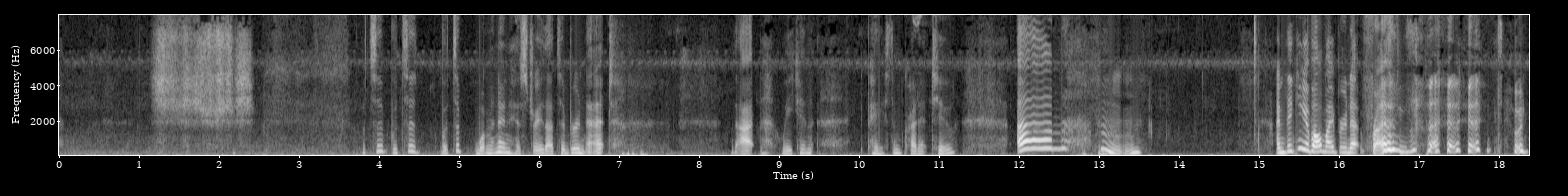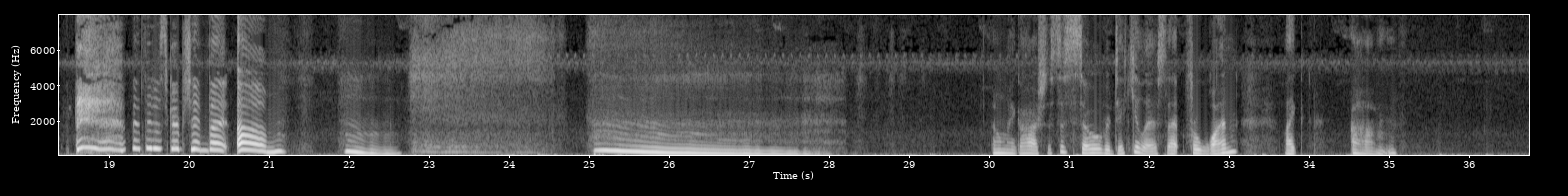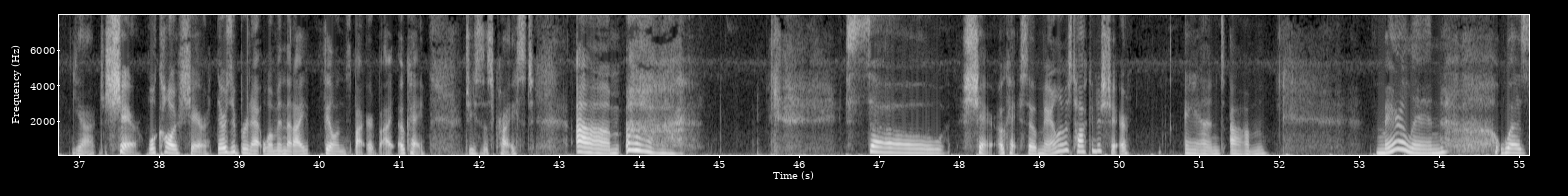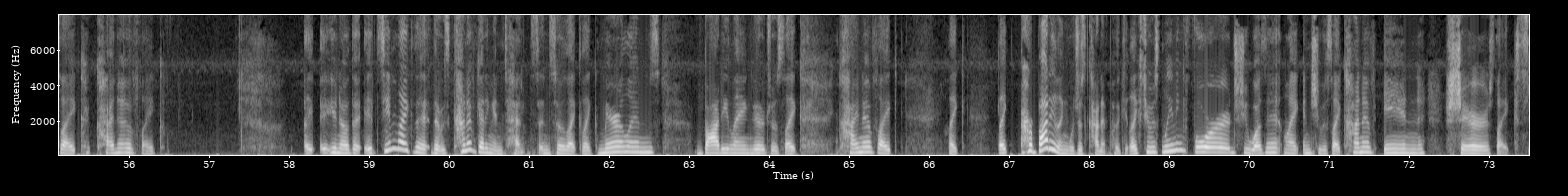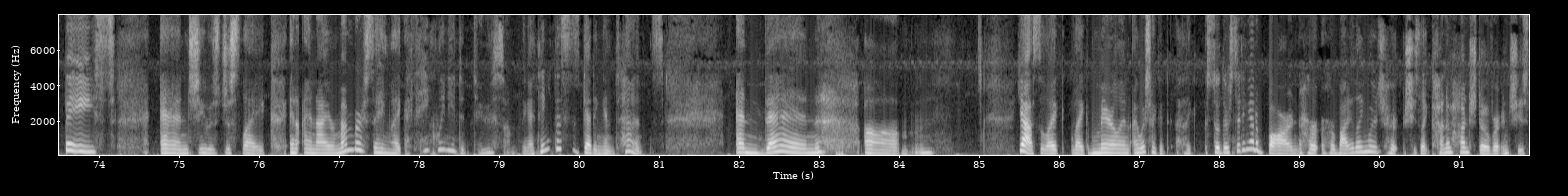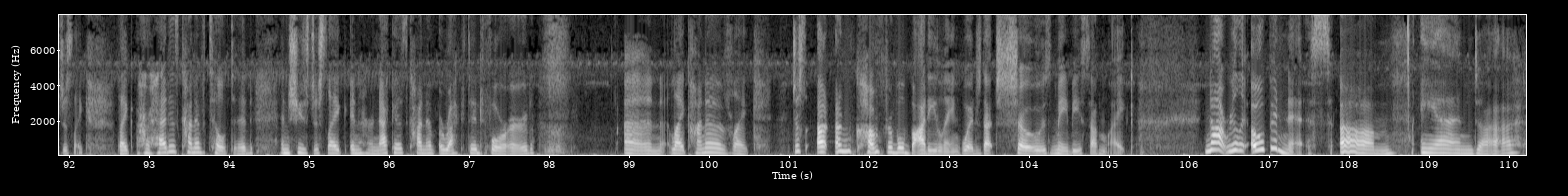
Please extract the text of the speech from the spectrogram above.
what's a what's a what's a woman in history that's a brunette that we can pay some credit to. Um, hmm. I'm thinking of all my brunette friends that fit the description, but um, hmm. Hmm. Oh my gosh, this is so ridiculous that for one, like, um, yeah, Cher. We'll call her Cher. There's a brunette woman that I feel inspired by. Okay, Jesus Christ. Um, so Cher. Okay, so Marilyn was talking to Cher, and um, Marilyn was like kind of like you know that it seemed like that that was kind of getting intense and so like like marilyn's body language was like kind of like like like her body language was kind of pokey. Like she was leaning forward, she wasn't like, and she was like kind of in Cher's like space, and she was just like, and and I remember saying like, I think we need to do something. I think this is getting intense, and then, um, yeah, so like like Marilyn, I wish I could like so they're sitting at a bar and her her body language, her she's like kind of hunched over and she's just like like her head is kind of tilted and she's just like and her neck is kind of erected forward and like kind of like just uncomfortable body language that shows maybe some like not really openness. Um and uh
